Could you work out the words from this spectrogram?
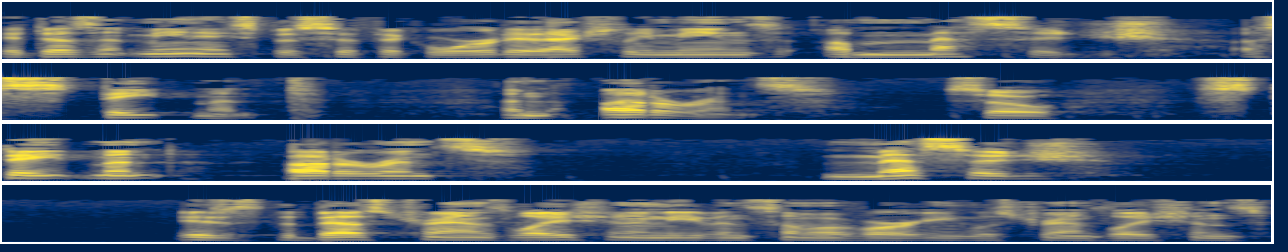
it doesn't mean a specific word. It actually means a message, a statement, an utterance. So, statement, utterance, message is the best translation and even some of our English translations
